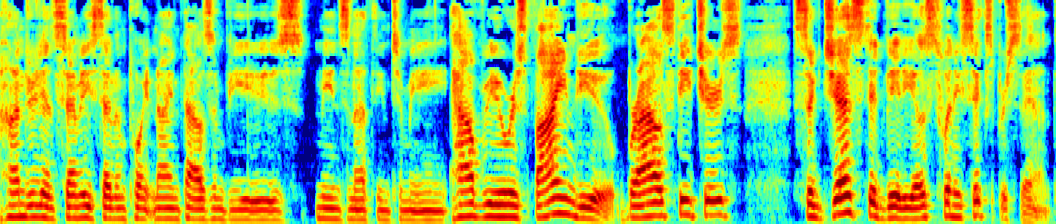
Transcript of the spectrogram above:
177.9 thousand views means nothing to me. How viewers find you. Browse features, suggested videos, 26%.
